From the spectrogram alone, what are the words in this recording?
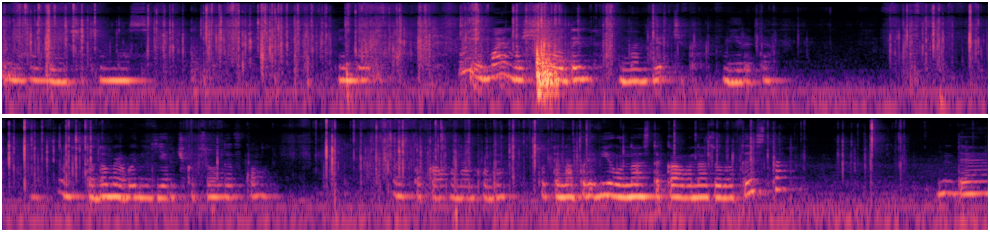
Магазинчики у нас ідуть. Ну і маємо ще один набірчик, вірите. Ось то добре видно дірочку цю оливкову. Ось така вона буде. Тут на прев'ю у нас така вона золотиста, де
